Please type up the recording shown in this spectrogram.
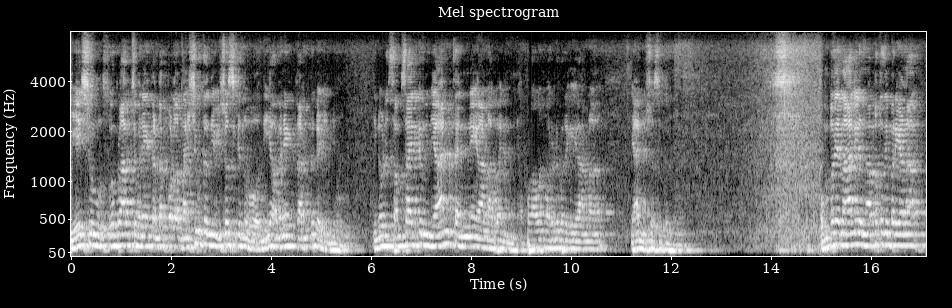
യേശു സുഖപ്രാപിച്ചവനെ കണ്ടപ്പോൾ മനുഷ്യത്തിൽ നീ വിശ്വസിക്കുന്നുവോ? നീ അവനെ കണ്ടു കഴിഞ്ഞു. നിന്നോട് സംസാരിക്കുന്നത് ഞാൻ തന്നെയാണ് അവൻ. അപ്പോൾ അവൻ മറുപടി പറയുകയാണ് ഞാൻ വിശ്വസിക്കുന്നു. ഒമ്പത് നാല് നാൽപ്പത്തൊന്നിൽ പറയാണ്.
